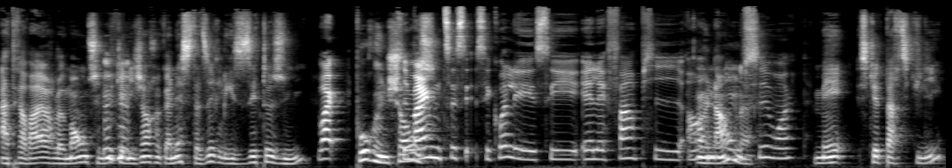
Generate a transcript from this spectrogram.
à travers le monde, celui que Mhm. les gens reconnaissent, c'est-à-dire les États-Unis. Ouais. Pour une C'est chose, même, tu sais, c'est- c'est quoi les. C'est éléphant puis Un âne. aussi, ouais. mais ce qui est particulier,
